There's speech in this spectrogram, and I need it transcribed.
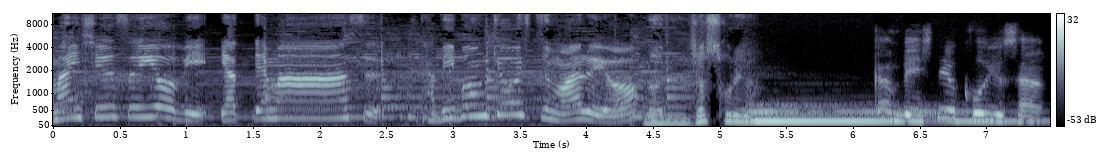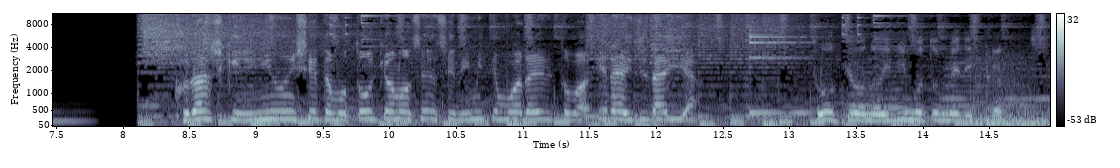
毎週水曜日やってます旅本教室もあるよなんじゃそりゃ。勘弁してよ、こういうさん。倉敷に入院してても東京の先生に見てもらえるとは偉い時代や。東京の入本メディカルです。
